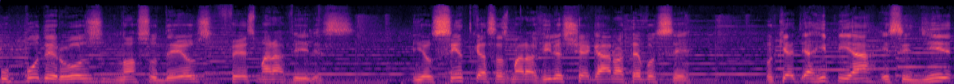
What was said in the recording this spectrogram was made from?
o poderoso nosso Deus fez maravilhas. E eu sinto que essas maravilhas chegaram até você. Porque é de arrepiar esse dia,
